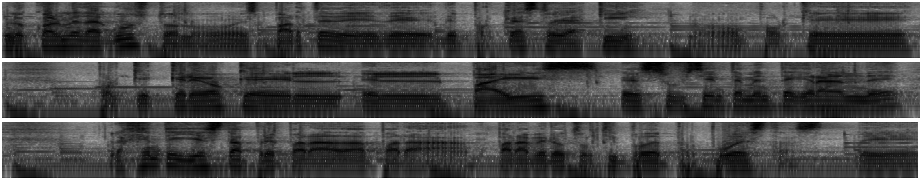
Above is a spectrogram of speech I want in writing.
lo cual me da gusto, ¿no? Es parte de, de- de por qué estoy aquí, ¿no? Porque, porque creo que el, el país es suficientemente grande la gente ya está preparada para, para ver otro tipo de propuestas de,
